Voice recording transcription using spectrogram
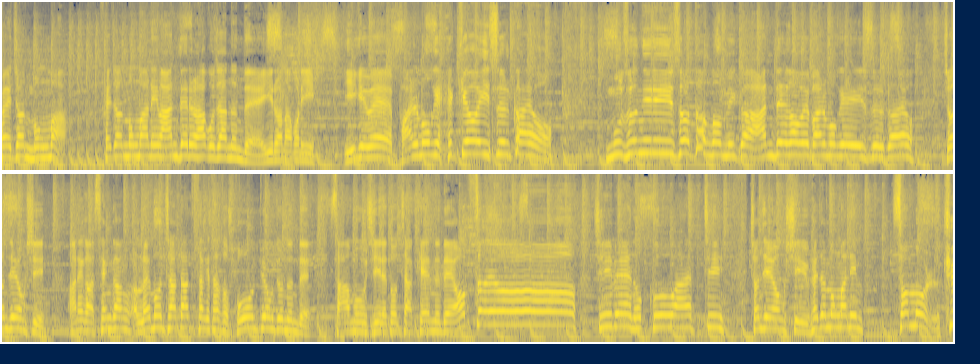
회전 목마. 회전 목마님 안대를 하고 잤는데 일어나 보니 이게 왜 발목에 껴 있을까요? 무슨 일이 있었던 겁니까? 안대가 왜 발목에 있을까요? 전재영 씨, 아내가 생강 레몬차 따뜻하게 타서 보온병 줬는데 사무실에 도착했는데 없어요. 집에 놓고 왔지. 전재영 씨, 회전목마님 선물 큐.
